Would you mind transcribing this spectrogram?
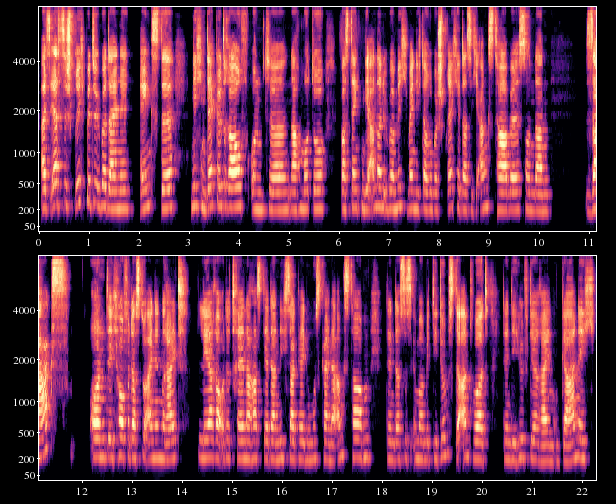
Als erstes sprich bitte über deine Ängste, nicht einen Deckel drauf und äh, nach Motto, was denken die anderen über mich, wenn ich darüber spreche, dass ich Angst habe, sondern sag's und ich hoffe, dass du einen Reitlehrer oder Trainer hast, der dann nicht sagt, hey, du musst keine Angst haben, denn das ist immer mit die dümmste Antwort, denn die hilft dir rein gar nicht.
